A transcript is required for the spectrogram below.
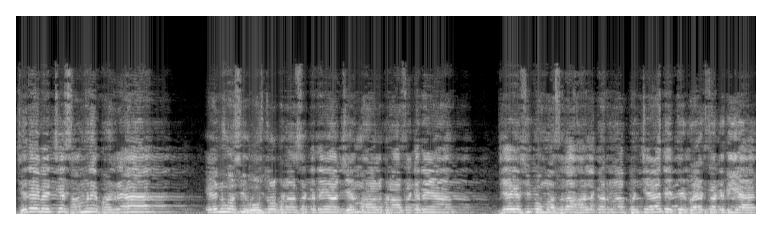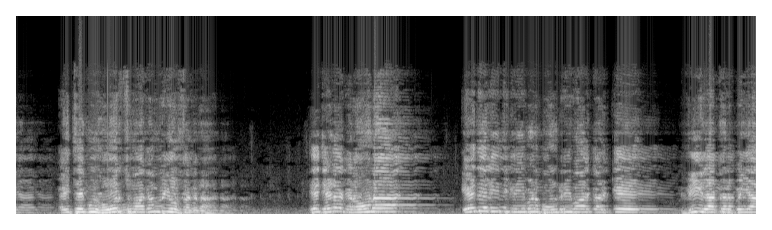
ਜਿਹਦੇ ਵਿੱਚ ਇਹ ਸਾਹਮਣੇ ਬਣ ਰਿਹਾ ਹੈ ਇਹਨੂੰ ਅਸੀਂ ਹੋਸਟਲ ਬਣਾ ਸਕਦੇ ਹਾਂ ਜਿਮ ਹਾਲ ਬਣਾ ਸਕਦੇ ਹਾਂ। ਜੇ ਅਸੀਂ ਕੋਈ ਮਸਲਾ ਹੱਲ ਕਰਨਾ, ਪੰਚਾਇਤ ਇੱਥੇ ਬੈਠ ਸਕਦੀ ਹੈ। ਇੱਥੇ ਕੋਈ ਹੋਰ ਸਮਾਗਮ ਵੀ ਹੋ ਸਕਦਾ। ਇਹ ਜਿਹੜਾ ਗਰਾਊਂਡ ਆ, ਇਹਦੇ ਲਈ ਤਕਰੀਬਨ ਬਾਉਂਡਰੀ ਵਾਲ ਕਰਕੇ 20 ਲੱਖ ਰੁਪਇਆ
